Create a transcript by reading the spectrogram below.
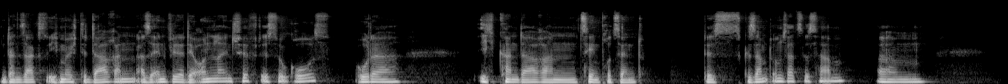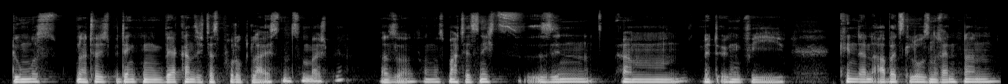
Und dann sagst du, ich möchte daran, also entweder der Online-Shift ist so groß oder ich kann daran zehn Prozent des Gesamtumsatzes haben. Ähm, du musst natürlich bedenken, wer kann sich das Produkt leisten zum Beispiel. Also es macht jetzt nichts Sinn, ähm, mit irgendwie Kindern, Arbeitslosen, Rentnern,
